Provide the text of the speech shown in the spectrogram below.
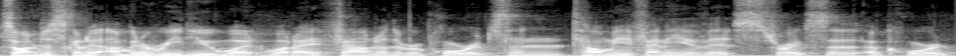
so I'm just gonna I'm gonna read you what what I found in the reports and tell me if any of it strikes a, a chord.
